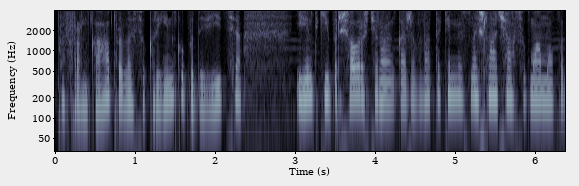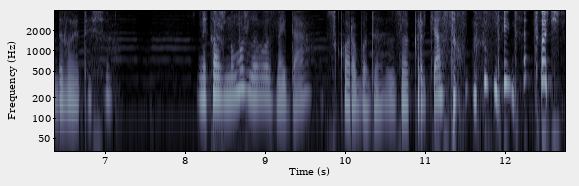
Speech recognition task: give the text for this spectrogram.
про Франка, про Лесю Українку, подивіться. І він такий прийшов розчарований, каже: вона так і не знайшла часу, мама, подивитися. Я кажу, ну, можливо, знайде. Скоро буде закриття знайде точно.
